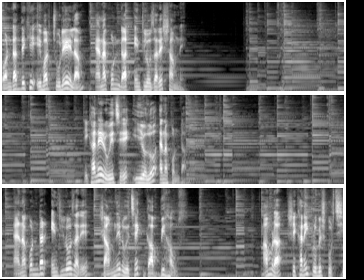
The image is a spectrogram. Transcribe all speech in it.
গন্ডার দেখে এবার চলে এলাম অ্যানাকোন্ডার এনক্লোজারের সামনে। এখানে রয়েছে ইয়েলো অ্যানাকোন্ডা। অ্যানাকোন্ডার এনক্লোজারে সামনে রয়েছে গাব্বি হাউস। আমরা সেখানেই প্রবেশ করছি।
